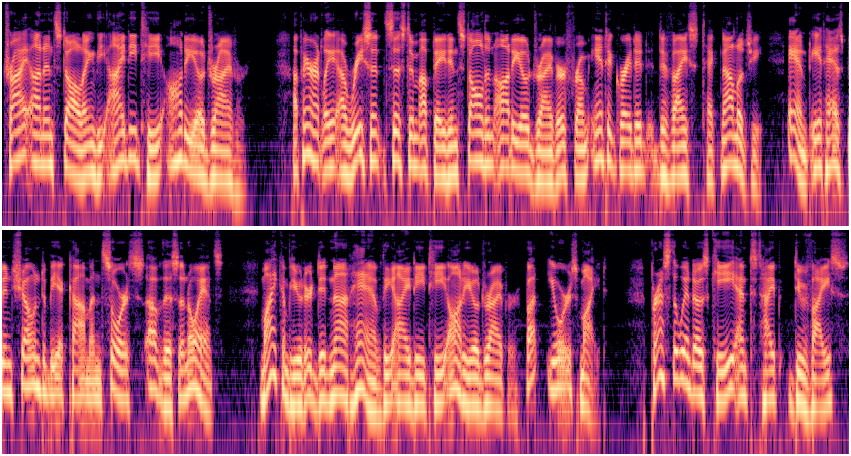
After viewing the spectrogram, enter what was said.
Try uninstalling the IDT audio driver. Apparently, a recent system update installed an audio driver from Integrated Device Technology, and it has been shown to be a common source of this annoyance. My computer did not have the IDT audio driver, but yours might. Press the Windows key and type Device.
